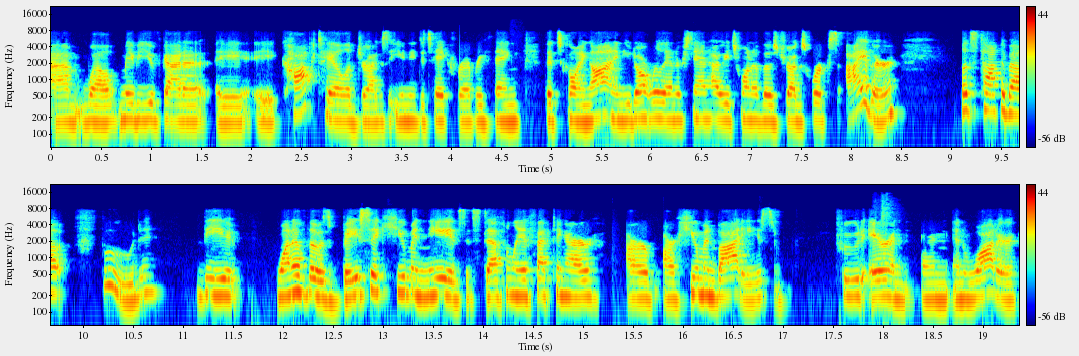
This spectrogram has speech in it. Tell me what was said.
um, well, maybe you've got a, a, a, cocktail of drugs that you need to take for everything that's going on, and you don't really understand how each one of those drugs works either. Let's talk about food. The one of those basic human needs that's definitely affecting our our, our human bodies, food, air, and, and, and water.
